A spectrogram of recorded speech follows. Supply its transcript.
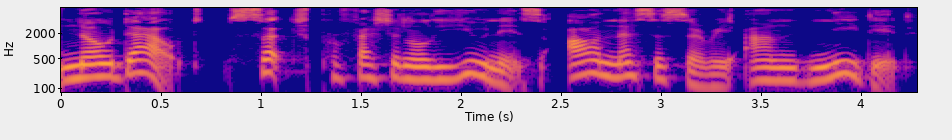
No doubt, such professional units are necessary and needed.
